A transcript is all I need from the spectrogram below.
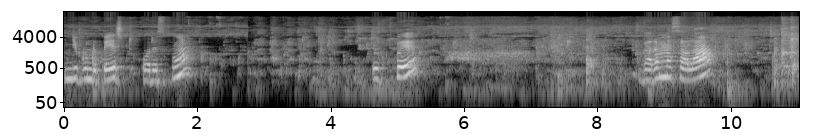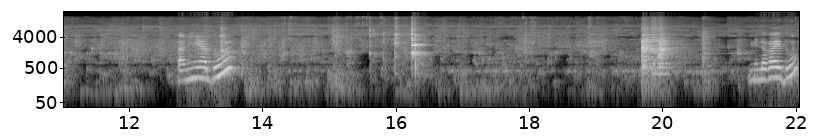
இஞ்சி பூண்டு பேஸ்ட் ஒரு ஸ்பூன். உப்பு. கரம் மசாலா. தனியாதூள். மிளகாய் தூள்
